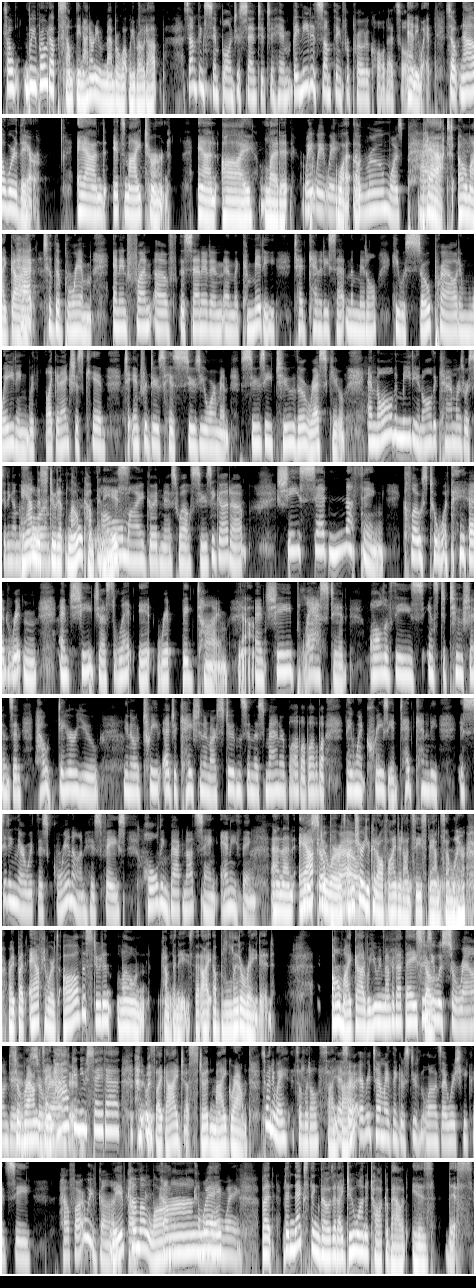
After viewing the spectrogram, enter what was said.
So we wrote up something. I don't even remember what we wrote up. Something simple and just sent it to him. They needed something for protocol. That's all. Anyway, so now we're there and it's my turn and I let it wait, wait, wait. What? The room was packed. packed. Oh my God. packed to the brim. And in front of the Senate and, and the committee, Ted Kennedy sat in the middle. He was so proud and waiting with like an anxious kid to introduce his Suze Orman, Suze to the rescue. And all the media and all the cameras were sitting on the floor. and the student loan companies. Oh my goodness. Well, Suze got up. She said nothing close to what they had written, and she just let it rip big time. Yeah. And she blasted all of these institutions and how dare you you know treat education and our students in this manner blah blah blah blah blah they went crazy and ted kennedy is sitting there with this grin on his face holding back not saying anything And then was so afterwards, I'm sure you could all find it on C SPAN somewhere, right? But afterwards, all the student loan companies that I obliterated. Oh my God, will you remember that day? susie was surrounded surrounded, saying, How can you say that? And it was like, I just stood my ground. So, anyway, it's a little sidebar. yeah so every time i think of student loans i wish he could see how far we've gone We've How- come a long come way. a long way But the next thing, though, that I do want to talk about is this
